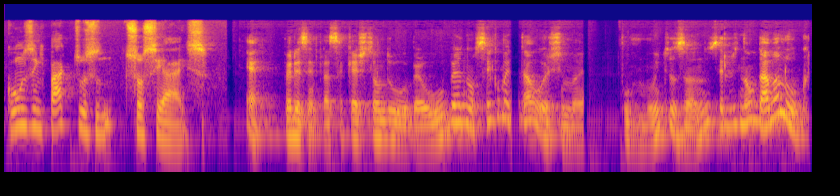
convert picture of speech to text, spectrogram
com os impactos sociais? É, por exemplo, essa questão do Uber. O Uber, não sei como é que está hoje, mas por muitos anos ele não dava lucro.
